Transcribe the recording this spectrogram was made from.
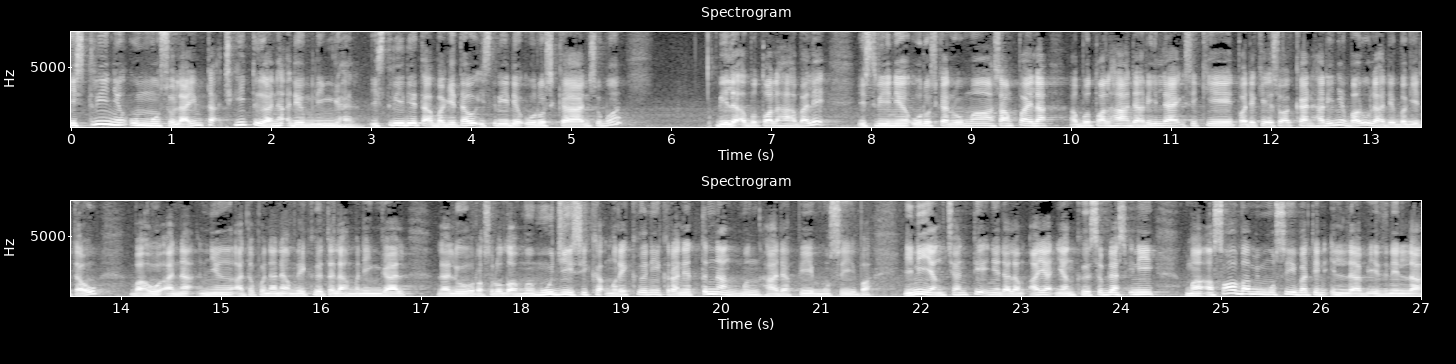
Isterinya Ummu Sulaim tak cerita anak dia meninggal. Isteri dia tak bagi tahu, isteri dia uruskan semua bila Abu Talha balik isterinya uruskan rumah sampailah Abu Talha dah relax sikit pada keesokan harinya barulah dia bagi tahu bahawa anaknya ataupun anak mereka telah meninggal. Lalu Rasulullah memuji sikap mereka ni kerana tenang menghadapi musibah. Ini yang cantiknya dalam ayat yang ke-11 ini ma asaba min musibatin illa biiznillah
